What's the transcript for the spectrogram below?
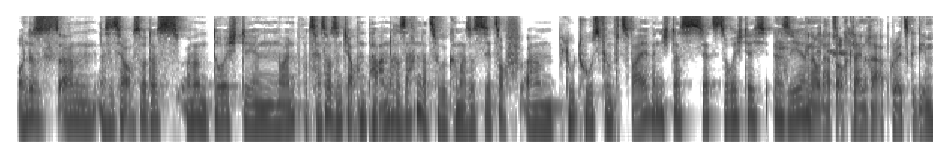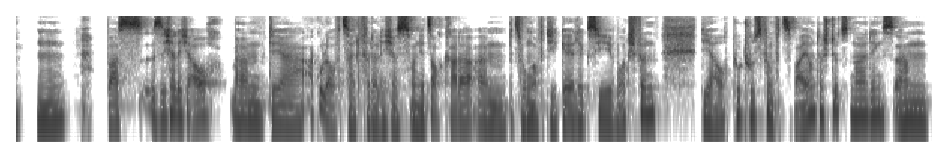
Und es ist, ähm, es ist ja auch so, dass äh, durch den neuen Prozessor sind ja auch ein paar andere Sachen dazugekommen. Also es ist jetzt auch ähm, Bluetooth 5.2, wenn ich das jetzt so richtig äh, sehe. Genau, da hat es auch kleinere Upgrades gegeben. Mhm was sicherlich auch ähm, der Akkulaufzeit förderlich ist und jetzt auch gerade ähm, bezogen auf die Galaxy Watch 5, die ja auch Bluetooth 5.2 unterstützt neuerdings, ähm,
